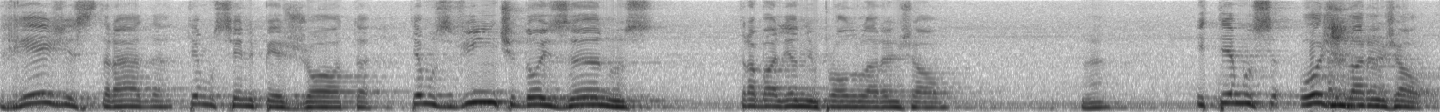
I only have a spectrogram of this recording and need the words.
registrada, temos CNPJ, temos 22 anos trabalhando em prol do Laranjal. né? E temos hoje no Laranjal,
